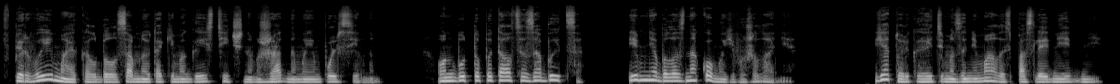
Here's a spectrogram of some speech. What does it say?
Впервые Майкл был со мной таким эгоистичным, жадным и импульсивным. Он будто пытался забыться, и мне было знакомо его желание. Я только этим и занималась последние дни,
